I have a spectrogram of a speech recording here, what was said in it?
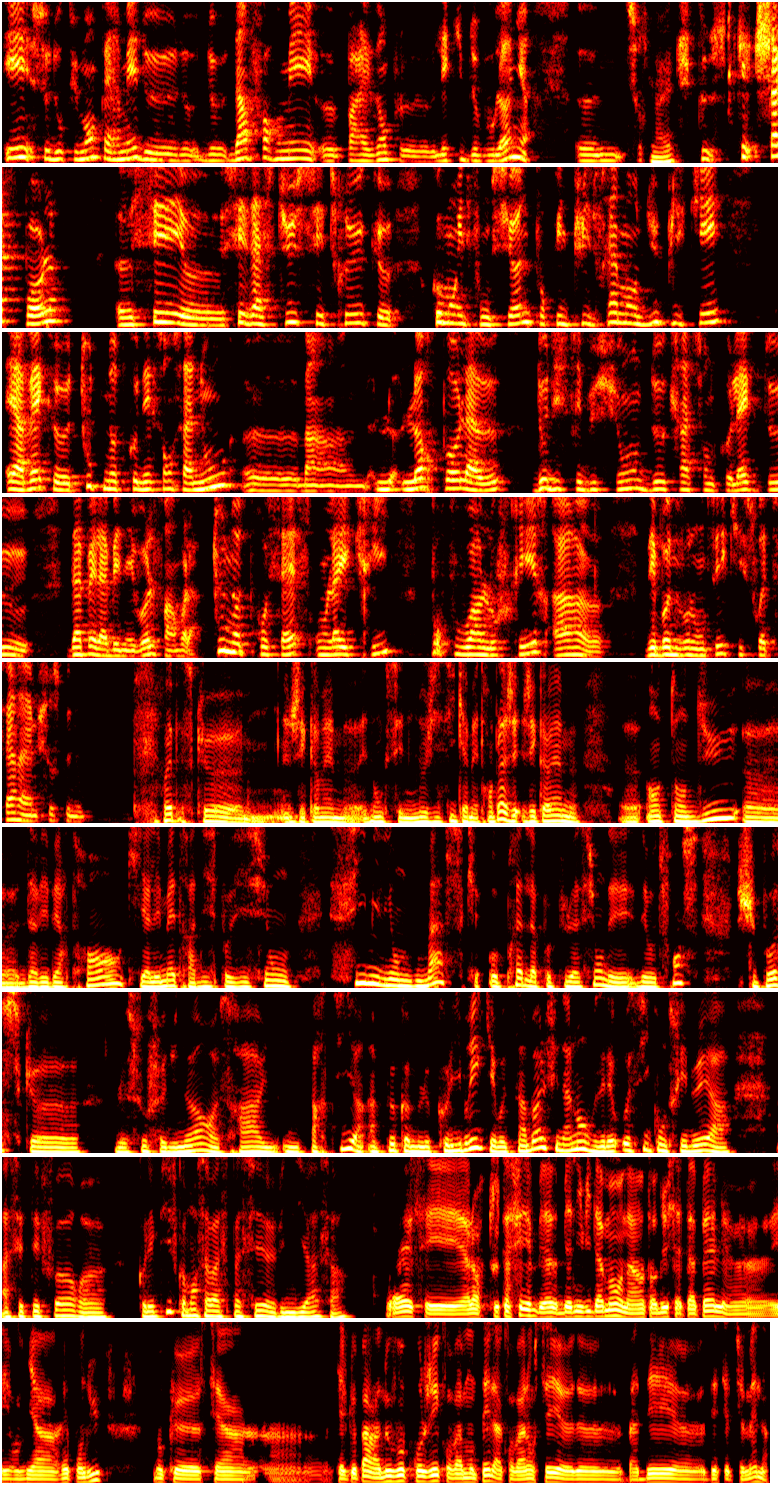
Et ce document permet de, d'informer, de, par exemple, l'équipe de Boulogne sur que, chaque pôle euh, euh, ces, astuces, ces trucs, euh, comment ils fonctionnent pour qu'ils puissent vraiment dupliquer et avec toute notre connaissance à nous, ben, leur pôle à eux de distribution, de création de collecte, de d'appel à bénévoles. Enfin voilà, tout notre process, on l'a écrit pour pouvoir l'offrir à des bonnes volontés qui souhaitent faire la même chose que nous. Ouais, parce que euh, j'ai quand même, et donc c'est une logistique à mettre en place. J'ai quand même euh, entendu euh, Xavier Bertrand qui allait mettre à disposition 6 millions de masques auprès de la population des, Hauts-de-France. Je suppose que le souffle du Nord sera une, partie, un peu comme le colibri qui est votre symbole finalement. Vous allez aussi contribuer à, à cet effort euh, collectif. Comment ça va se passer, Vindia, ça? Ouais, c'est alors tout à fait. Bien, bien, évidemment, on a entendu cet appel euh, et on y a répondu. Donc euh, c'est un, quelque part un nouveau projet qu'on va monter là, qu'on va lancer euh, bah, dès, euh, dès cette semaine.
